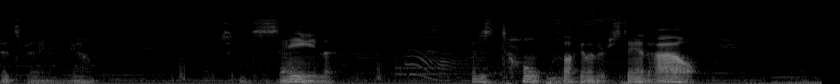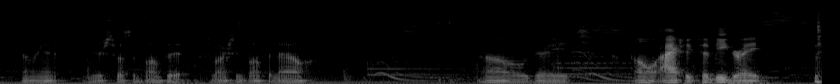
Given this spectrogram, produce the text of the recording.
Dead spin, yeah. It's insane. I just don't fucking understand how. And we get We were supposed to bump it, so we'll actually bump it now. Oh, great. Oh, I actually could be great.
